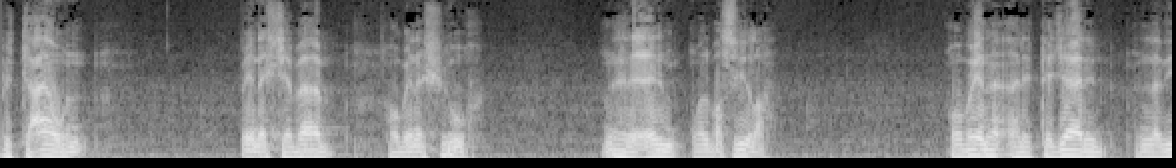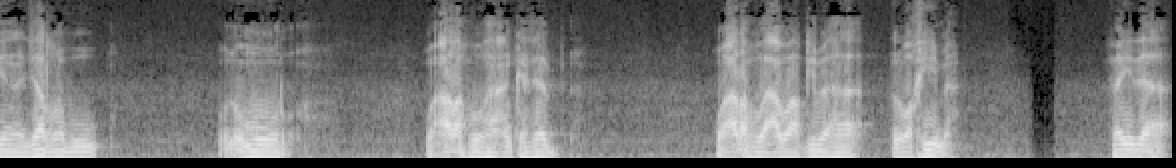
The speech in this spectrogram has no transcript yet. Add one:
بالتعاون بين الشباب وبين الشيوخ من أهل العلم والبصيرة وبين أهل التجارب الذين جربوا الأمور وعرفوها عن كثب وعرفوا عواقبها الوخيمة فإذا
